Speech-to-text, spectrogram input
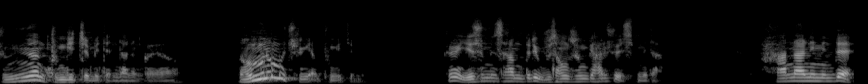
중요한 분기점이 된다는 거예요. 너무너무 중요한 분기점이에요. 그러니까 예수 믿는 사람들이 우상숭배 할 수 있습니다. 하나님인데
